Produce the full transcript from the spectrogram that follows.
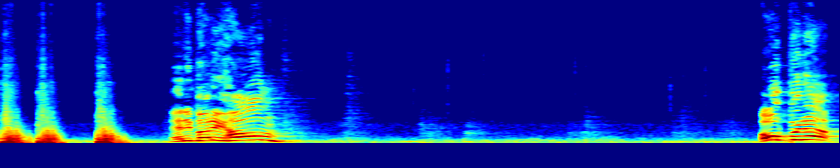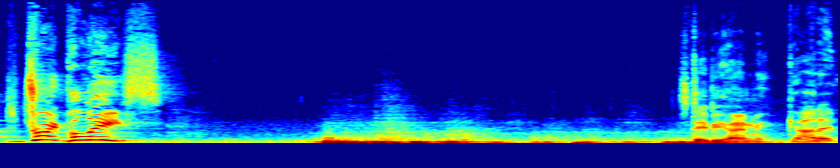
Hmm. Anybody home? Open up, Detroit Police! Stay behind me. Got it.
